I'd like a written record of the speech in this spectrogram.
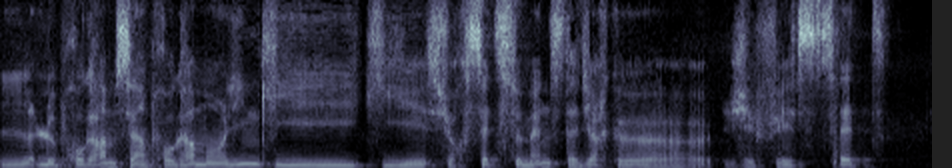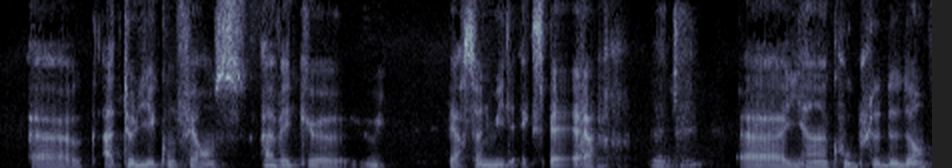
le programme, c'est un programme en ligne qui, qui est sur sept semaines, c'est-à-dire que euh, j'ai fait sept euh, atelier conférence mmh. avec huit personnes, huit experts. Okay. Il y a un couple dedans.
